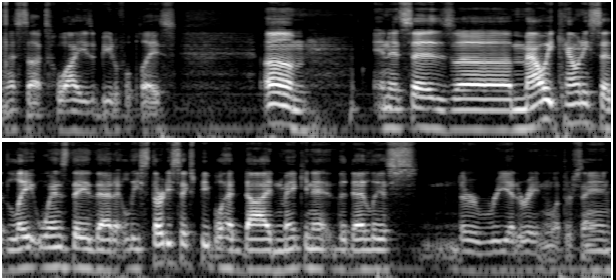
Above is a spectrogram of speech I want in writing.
That sucks. Hawaii is a beautiful place. Um, and it says uh, Maui County said late Wednesday that at least 36 people had died, making it the deadliest they're reiterating what they're saying.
